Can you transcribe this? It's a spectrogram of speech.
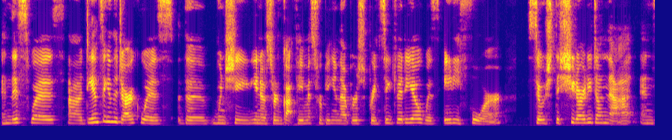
And this was uh, Dancing in the Dark was the when she you know sort of got famous for being in that Bruce Springsteen video was eighty four. So she- she'd already done that. And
